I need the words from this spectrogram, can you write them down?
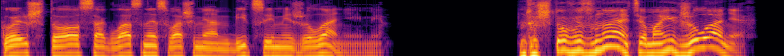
Кое-что, согласное с вашими амбициями и желаниями. «Да что вы знаете о моих желаниях?»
